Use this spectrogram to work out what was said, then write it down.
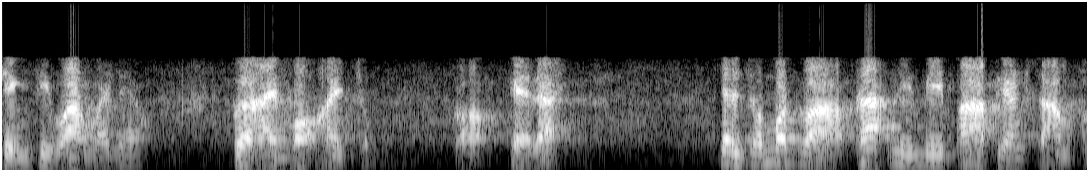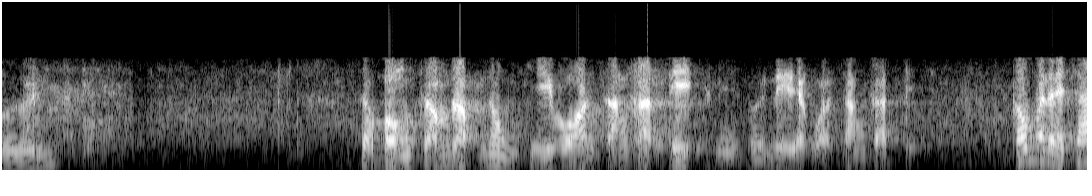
สิ่งที่วางไว้แล้ว เพื่อให้เหมาะให้สมก็แก้ได้เช่นสมมติว่าพระนี่มีผ้าเพียงสามผืน สบงสำหรับนุ่งจีวรสังกัตินี่พื้นนี้เรียกว่าสังกัติเขาไม่ได้ใช้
